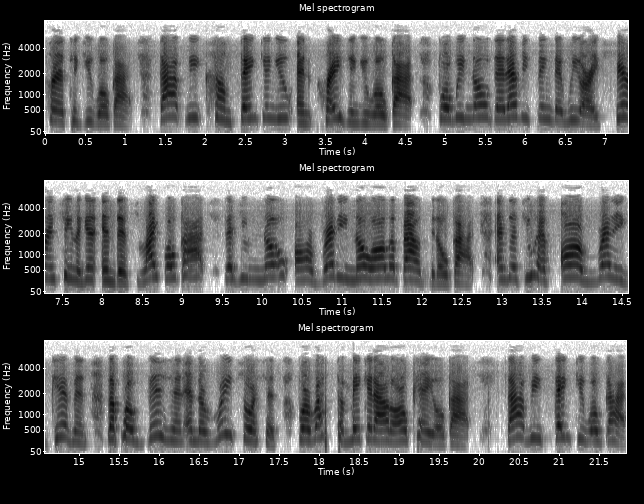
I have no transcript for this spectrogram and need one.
prayer to you, oh God. God, we come thanking you and praising you, oh God, for we know that everything that we are experiencing again in this life, oh God, that you know already know all about it, oh God, and that you have already given the provision and the resources for us to make it out okay, oh God. God, we thank you, oh God,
